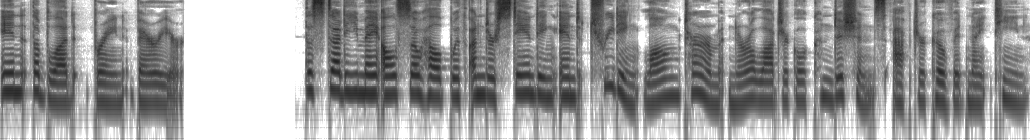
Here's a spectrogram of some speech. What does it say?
in the blood brain barrier. The study may also help with understanding and treating long term neurological conditions after COVID 19.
